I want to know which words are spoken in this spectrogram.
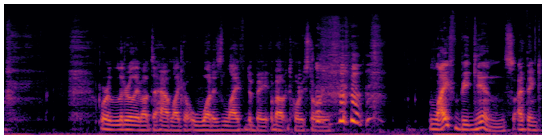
we're literally about to have like a what is life debate about Toy Story. life begins, I think,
